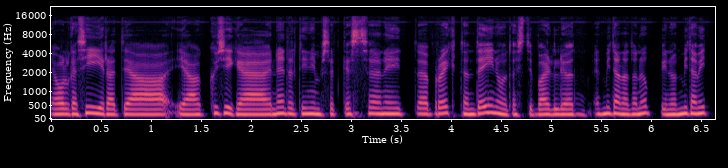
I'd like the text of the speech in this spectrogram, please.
ja olge siirad ja, ja küsige nendelt inimestelt, kes neid projekte on teinud hästi palju, et, et mida nad on õppinud, mida mit,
